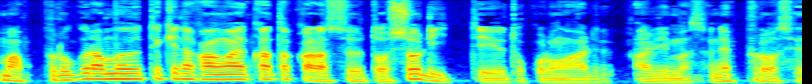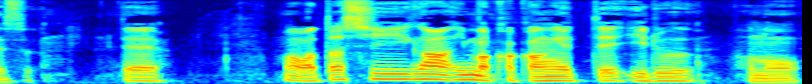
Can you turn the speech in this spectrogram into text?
まあ、プログラム的な考え方からすると処理っていうところがあるありますよねプロセス。で、まあ、私が今掲げているその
